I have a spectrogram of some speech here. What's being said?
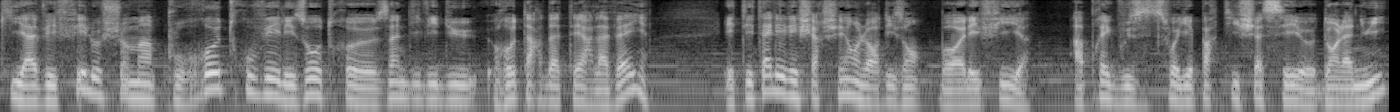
qui avait fait le chemin pour retrouver les autres individus retardataires la veille était allé les chercher en leur disant Bon, allez filles, après que vous soyez partis chasser euh, dans la nuit,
